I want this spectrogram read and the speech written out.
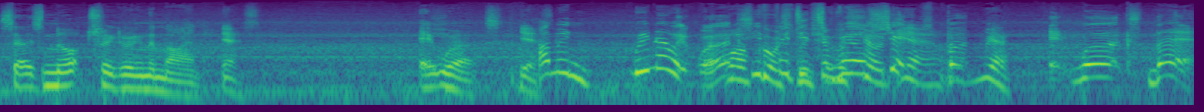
so it's not triggering the mine. Yes. It works. Yes. I mean, we know it works. Well, of you course, fit it to real should, ships, yeah, but yeah. it works there.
